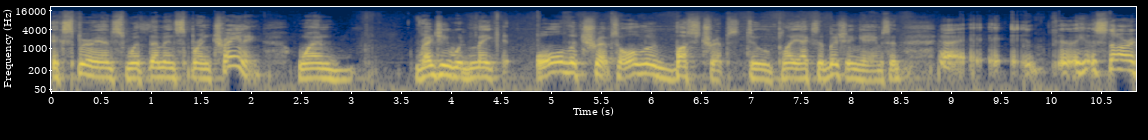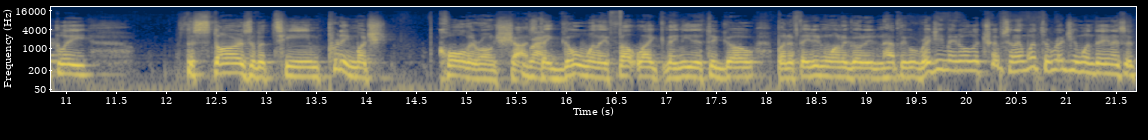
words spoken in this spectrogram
experience with them in spring training when Reggie would make all the trips, all the bus trips to play exhibition games. And uh, historically, the stars of a team pretty much call their own shots. Right. They go when they felt like they needed to go, but if they didn't want to go, they didn't have to go. Reggie made all the trips. And I went to Reggie one day and I said,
